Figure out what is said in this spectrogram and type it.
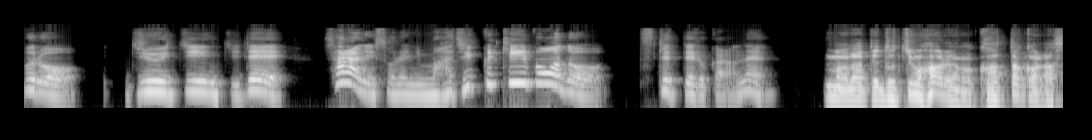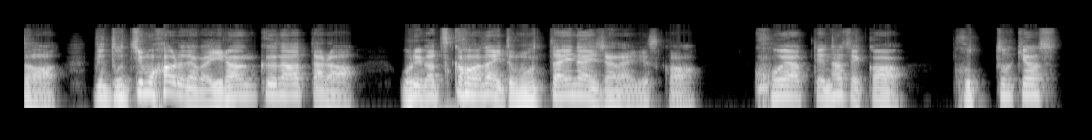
Pro 11インチで、さらにそれにマジックキーボードつけてるからね。まあだってどっちも春菜が買ったからさ、で、どっちも春菜がいらんくなったら、俺が使わないともったいないじゃないですか。こうやってなぜか、ポッドキャス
